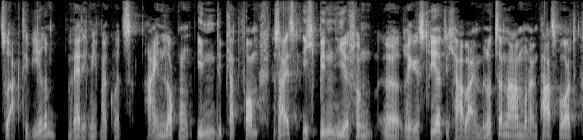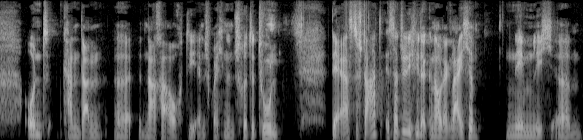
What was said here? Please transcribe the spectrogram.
zu aktivieren, werde ich mich mal kurz einloggen in die Plattform. Das heißt, ich bin hier schon äh, registriert, ich habe einen Benutzernamen und ein Passwort und kann dann äh, nachher auch die entsprechenden Schritte tun. Der erste Start ist natürlich wieder genau der gleiche, nämlich ähm,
